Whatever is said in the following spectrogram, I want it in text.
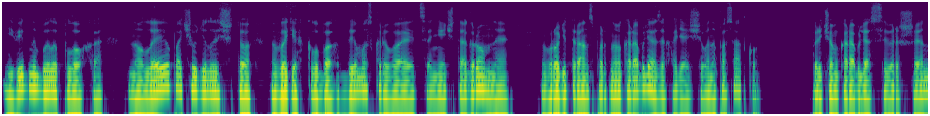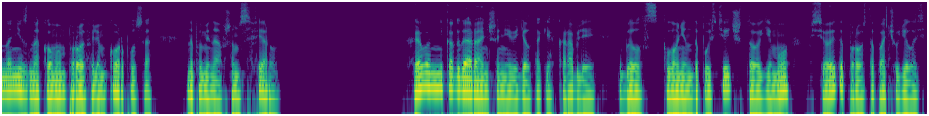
и видно было плохо, но Лею почудилось, что в этих клубах дыма скрывается нечто огромное, вроде транспортного корабля, заходящего на посадку. Причем корабля с совершенно незнакомым профилем корпуса, напоминавшим сферу. Хевен никогда раньше не видел таких кораблей и был склонен допустить, что ему все это просто почудилось.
